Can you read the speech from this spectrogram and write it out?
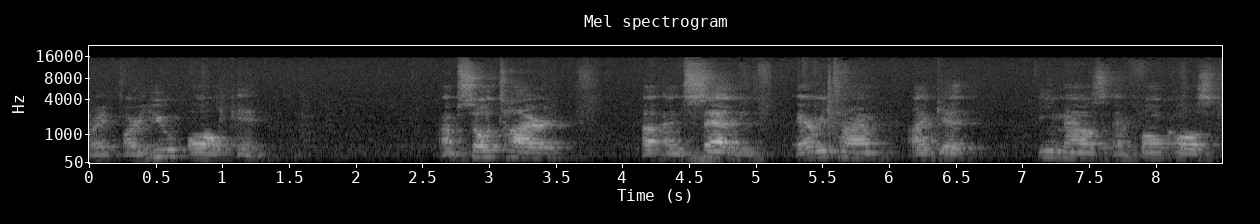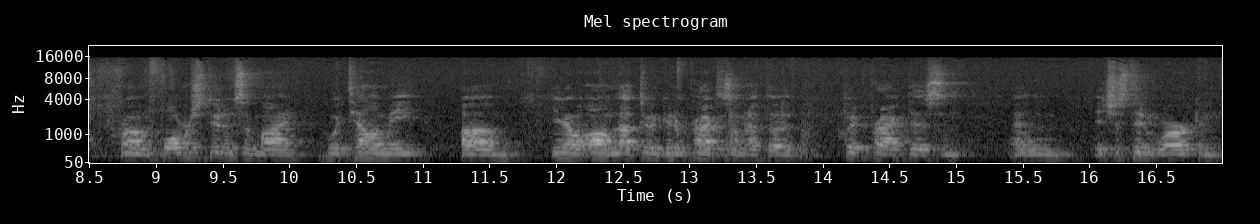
Right? Are you all in? I'm so tired uh, and saddened every time I get emails and phone calls from former students of mine who are telling me, um, you know, oh, I'm not doing good in practice. I'm gonna have to quit practice, and and it just didn't work. And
